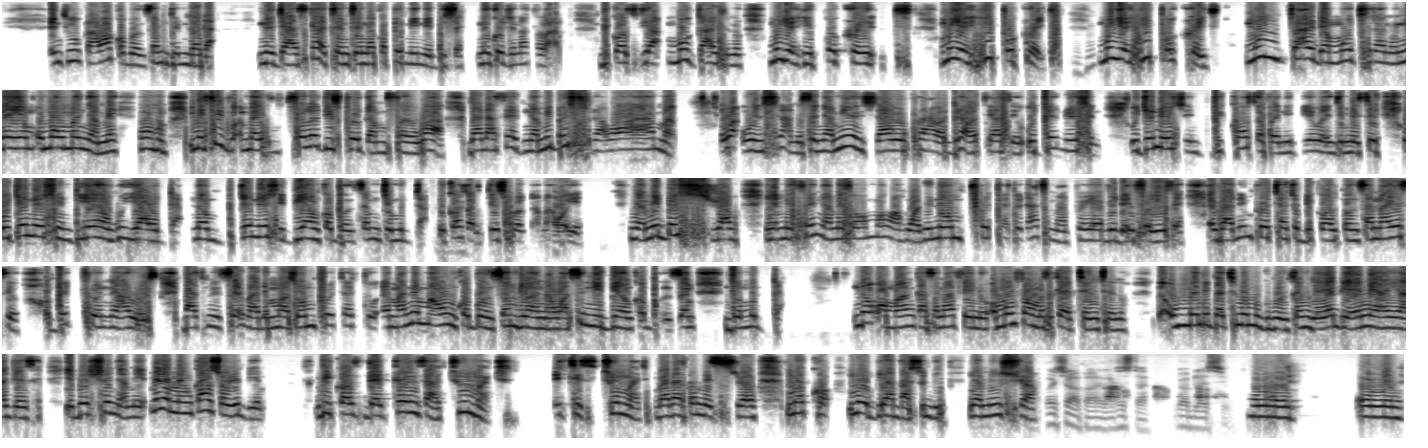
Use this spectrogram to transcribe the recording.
Nti wo kora woakɔ bonsam gyem dada. Ne gya sika tenten na kɔpɛ mi ne bi hyɛ ne kɔgyina club. Because ya mo guys no moyɛ hypocrite moyɛ hypocrite Mhm. moyɛ hypocrite mongyae dɛ mokyerɛ no na yɛ ɔmɔma nyame honhom mesi me follow this program for a while I said nyame bɛhyira waa ma wa wɔnhyira no sɛ nyame anhyira wo koraa ɔberɛ a ɔte ase wo generation wo generation because of anibie wɔ nti me se wo generation biaa ho yaw da na generation biaa nkɔ bonsam gye mu da because of this program a wɔyɛ nyame bɛhyira wo. Nyame sɛ nyame sɛ ɔma wo ahoɔden na ɔmprotect wo. that's my prayer every day for you sɛ awurade mprotect wo because bonsam no ayɛ sɛ ɔbɛturo ne arrows. But me sɛ awurade ma sɛ ɔmprotect wo. Ɛma ne ma wo nkɔ bonsam bio anaa wasene bia nkɔ bonsam gye mu da. Na ɔmo ankasa no afei no ɔmo mfa ɔmo sika tenten no. Na ɔmo ani bɛte no ɔmo gu bonsam deɛ yɛ deɛ ɛne ayɛ adwene sɛ yɛbɛhwɛ nyame. Me na menkɔ asɔre biam because the things are too much it is too much. But asɛ mesrɛ wo mɛkɔ na obi aba so bi. Nyame nhyira wo. ɔhyɛ paa my sister god bless you. Amen. Amen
